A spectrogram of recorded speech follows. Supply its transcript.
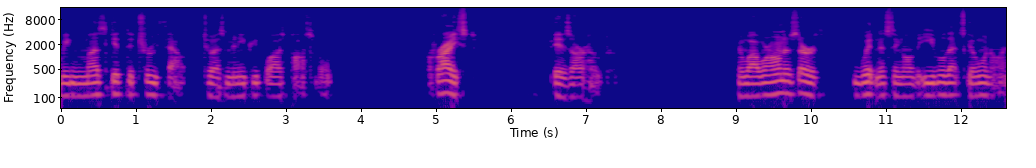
We must get the truth out to as many people as possible. Christ is our hope. And while we're on this earth witnessing all the evil that's going on,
